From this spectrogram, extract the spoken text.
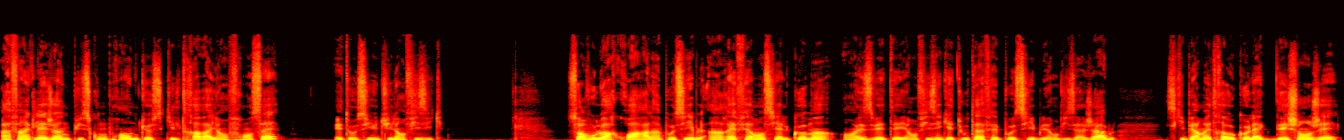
afin que les jeunes puissent comprendre que ce qu'ils travaillent en français est aussi utile en physique. Sans vouloir croire à l'impossible, un référentiel commun en SVT et en physique est tout à fait possible et envisageable, ce qui permettrait aux collègues d'échanger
